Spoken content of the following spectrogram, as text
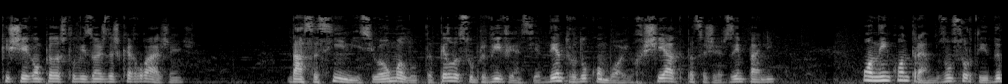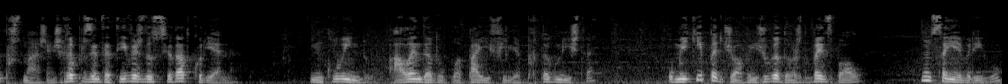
que chegam pelas televisões das carruagens. Dá-se assim início a uma luta pela sobrevivência dentro do comboio recheado de passageiros em pânico, onde encontramos um sortido de personagens representativas da sociedade coreana, incluindo, além da dupla pai e filha protagonista, uma equipa de jovens jogadores de beisebol, um sem-abrigo,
